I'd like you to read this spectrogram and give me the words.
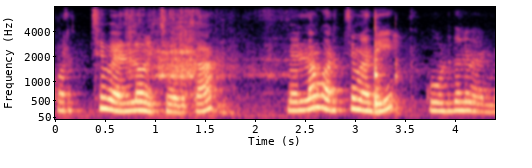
കുറച്ച് വെള്ളം ഒഴിച്ച് കൊടുക്കുക. വെള്ളം കുറച്ച് മതി. കൂടുതൽ വേണ്ട.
